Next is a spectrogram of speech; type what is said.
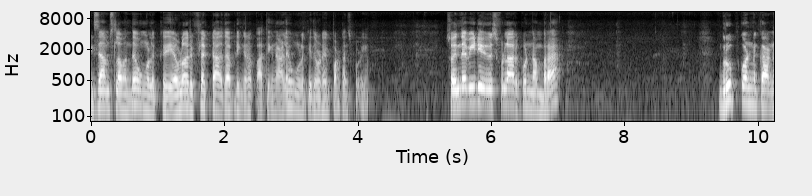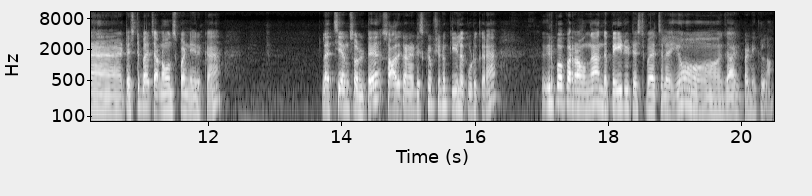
எக்ஸாம்ஸில் வந்து உங்களுக்கு எவ்வளோ ரிஃப்ளெக்ட் ஆகுது அப்படிங்கிற பார்த்தீங்கனாலே உங்களுக்கு இதோட இம்பார்ட்டன்ஸ் புரியும். ஸோ இந்த வீடியோ யூஸ்ஃபுல்லாக இருக்கும்னு நம்புகிறேன் குரூப் ஒன்றுக்கான டெஸ்ட் பேட்ச் அனௌன்ஸ் பண்ணியிருக்கேன். லட்சியம் சொல்லிட்டு ஸோ அதுக்கான டிஸ்கிரிப்ஷனும் கீழே கொடுக்குறேன். விருப்பப்படுறவங்க அந்த பெய்டு டெஸ்ட் பேட்ச்லையும் ஜாயின் பண்ணிக்கலாம்.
